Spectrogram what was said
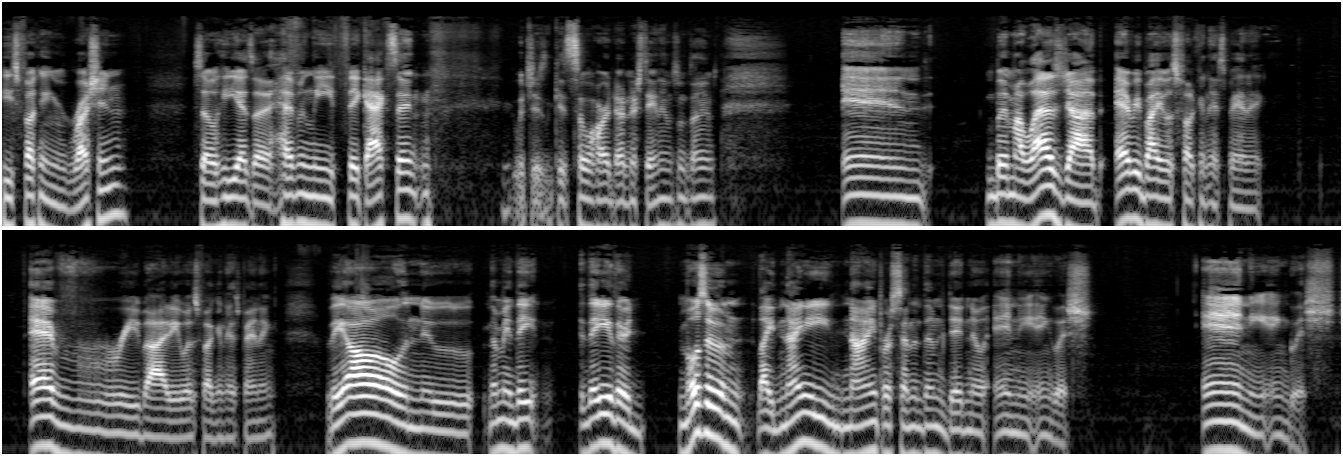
he's fucking Russian, so he has a heavenly thick accent, which is gets so hard to understand him sometimes. And but my last job, everybody was fucking Hispanic. Everybody was fucking Hispanic. They all knew. I mean, they they either most of them, like 99% of them, did know any English. Any English.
